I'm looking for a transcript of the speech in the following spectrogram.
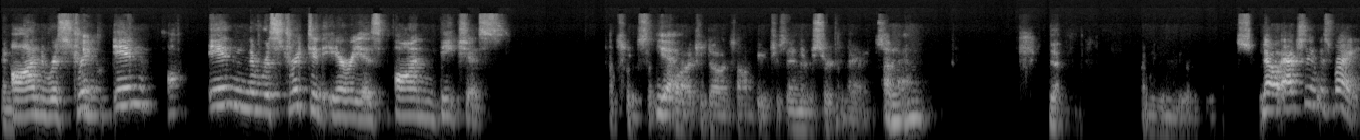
In- On restrict, in, in the restricted areas on beaches. That's what it says, Yeah. apply to dogs on beaches in the restricted areas. Okay. I mean, No, actually, it was right,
